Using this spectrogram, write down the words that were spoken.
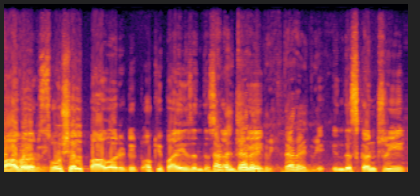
I do not power, social power it, it occupies in this That country. there I agree, there I agree. In this country,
